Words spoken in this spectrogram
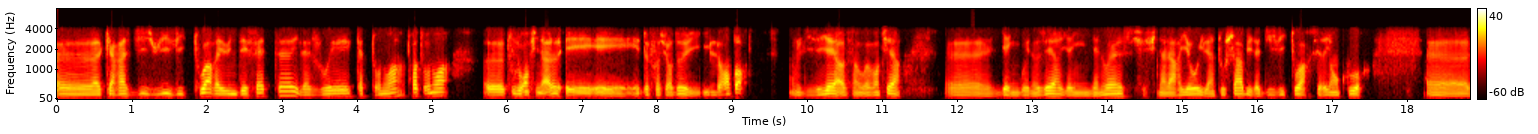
Euh, Alcaraz 18 victoires et une défaite. Il a joué quatre tournois, trois tournois, toujours en finale et deux fois sur deux, il, il le remporte. On le disait hier, enfin ou avant-hier. Euh, il gagne Buenos Aires, il gagne Indian Wells, il fait finale à Rio, il est intouchable, il a 10 victoires, série en cours, euh,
